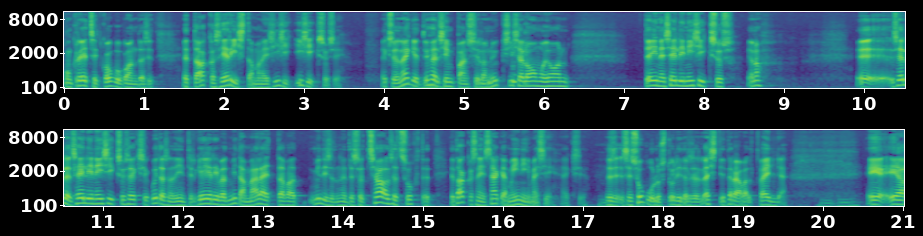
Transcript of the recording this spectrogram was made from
konkreetseid kogukondasid, et ta hakkas eristama neis isik, isiksusi. eks ju, nägi, et ühel šimpansil on üks iseloomujoon, teine selline isiksus ja noh, e, sellel selline isiksus, eks ju, kuidas nad intrigeerivad, mida mäletavad, millised on nende sotsiaalsed suhted ja ta hakkas neis nägema inimesi, eks ju. see, see sugulus tuli tal seal hästi teravalt välja mm. -hmm ja,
